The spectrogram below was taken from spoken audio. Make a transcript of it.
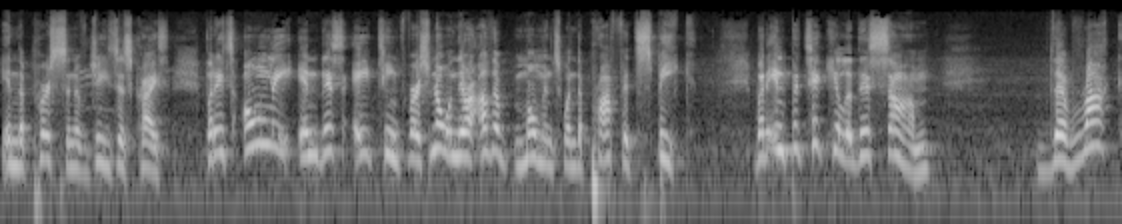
in the person of Jesus Christ. But it's only in this 18th verse. No, and there are other moments when the prophets speak. But in particular, this psalm, the rock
